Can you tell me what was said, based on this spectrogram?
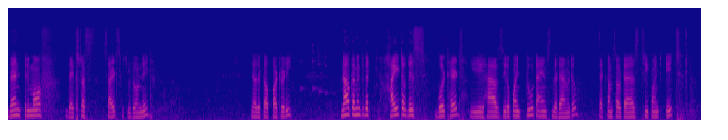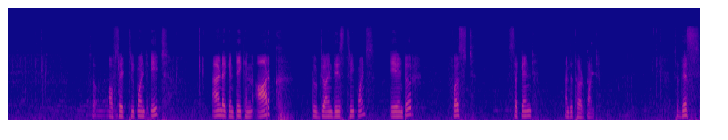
Then trim off the extra sides which we don't need. You have the top part ready. Now coming to the height of this bolt head we have 0.2 times the diameter. That comes out as 3.8 so offset 3.8 and I can take an arc to join these three points. A enter first second and the third point so this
